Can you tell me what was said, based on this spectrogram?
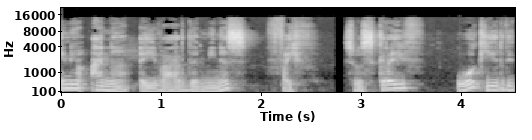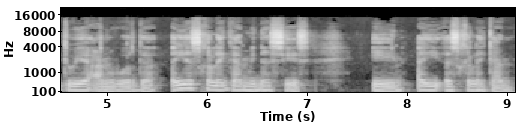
en jou ander y-waarde -5. So skryf ook hierdie twee antwoorde y is gelyk aan -6 en y is gelyk aan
